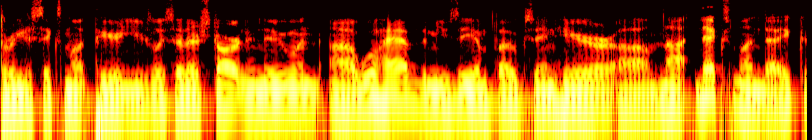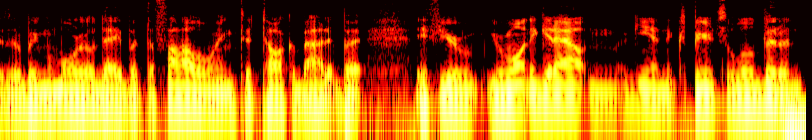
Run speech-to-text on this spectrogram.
three to six month period usually. So they're starting a new one. Uh, we'll have the museum folks in here um, not next Monday because it'll be Memorial Day, but the following to talk about it. But if you're you're wanting to get out and again experience a little bit of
